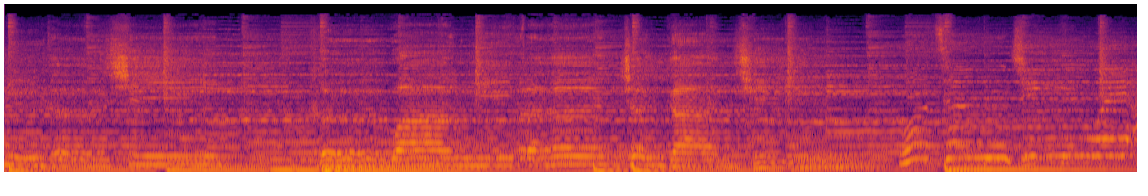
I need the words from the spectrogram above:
你的心，渴望一份真感情。我曾经为爱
